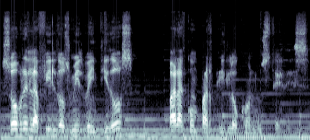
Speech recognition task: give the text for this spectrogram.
sobre la FIL 2022 para compartirlo con ustedes.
